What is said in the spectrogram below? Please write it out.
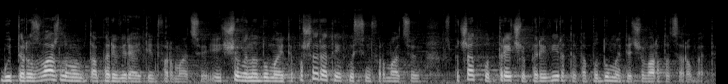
Будьте розважливими та перевіряйте інформацію. Якщо ви надумаєте поширити якусь інформацію, спочатку тричі перевірте та подумайте, чи варто це робити.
